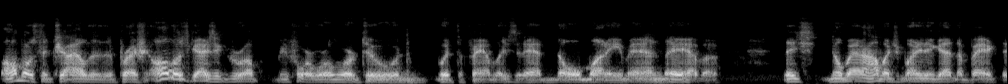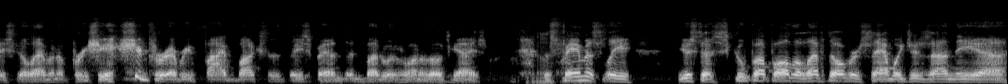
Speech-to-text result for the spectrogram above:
almost a child of the depression. All those guys that grew up before World War II and with the families that had no money, man, they have a they no matter how much money they got in the bank, they still have an appreciation for every five bucks that they spend. And Bud was one of those guys. Was famously used to scoop up all the leftover sandwiches on the uh,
